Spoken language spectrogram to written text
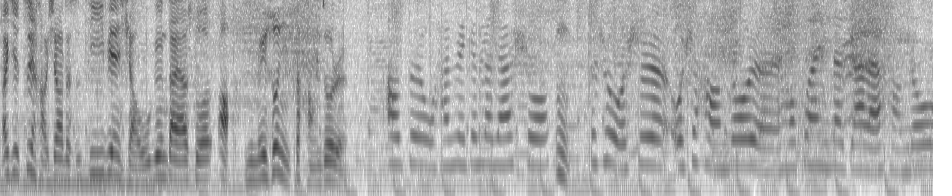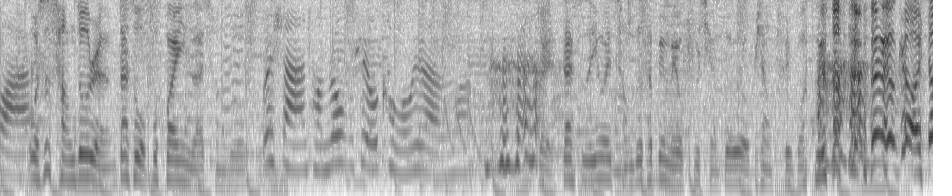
而且最好笑的是，第一遍小吴跟大家说，哦，你没说你是杭州人，哦，对，我还没跟大家说，嗯，就是我是我是杭州人，然后欢迎大家来杭州玩。我是常州人，但是我不欢迎你来常州。为啥？常州不是有恐龙园吗？对，但是因为常州他并没有付钱，所以我不想推广。开玩笑。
